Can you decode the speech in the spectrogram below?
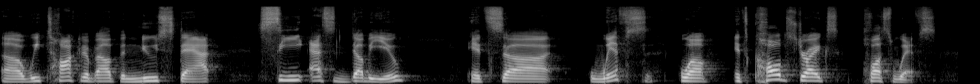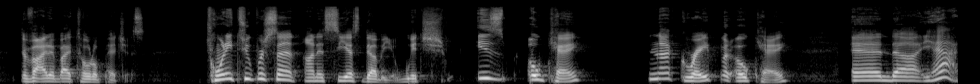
Uh, we talked about the new stat CSW. It's uh, whiffs. Well, it's called strikes plus whiffs divided by total pitches. 22% on his CSW, which is okay. Not great, but okay. And uh, yeah,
